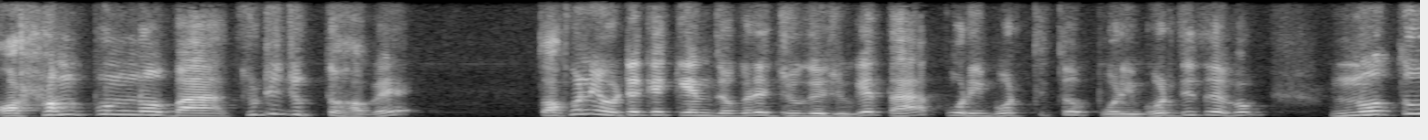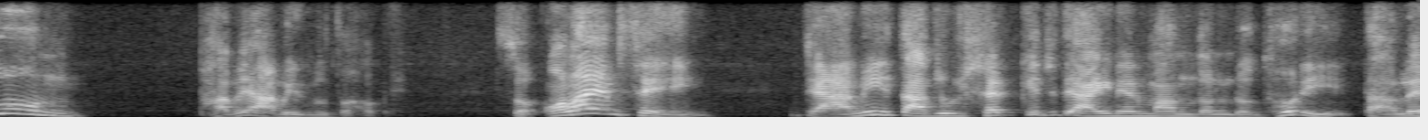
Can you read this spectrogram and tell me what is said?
অসম্পূর্ণ বা ত্রুটিযুক্ত হবে, তখনই ওটাকে কেন্দ্র করে যুগে যুগে তা পরিবর্তিত পরিবর্তিত এবং নতুন ভাবে আবির্ভূত হবে। So all I am saying যে আমি তাজুল সাহেবকে যদি আইনের মানদণ্ড ধরি তাহলে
